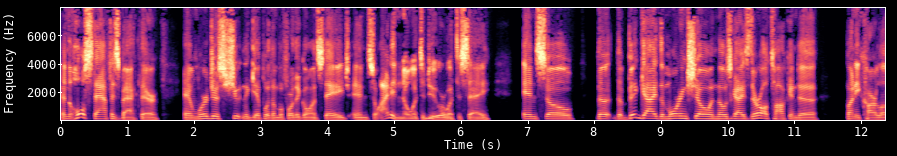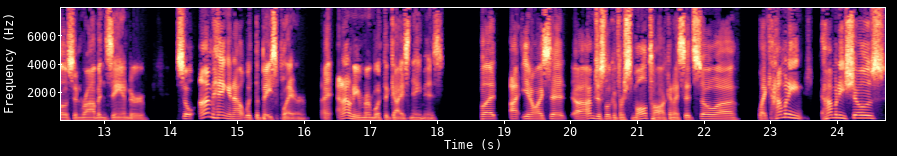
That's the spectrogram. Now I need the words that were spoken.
And the whole staff is back there and we're just shooting the gip with them before they go on stage. And so I didn't know what to do or what to say. And so the the big guy, the morning show, and those guys, they're all talking to Bunny Carlos and Robin Zander. So I'm hanging out with the bass player, and I don't even remember what the guy's name is. But I, you know, I said uh, I'm just looking for small talk, and I said, so, uh, like, how many how many shows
